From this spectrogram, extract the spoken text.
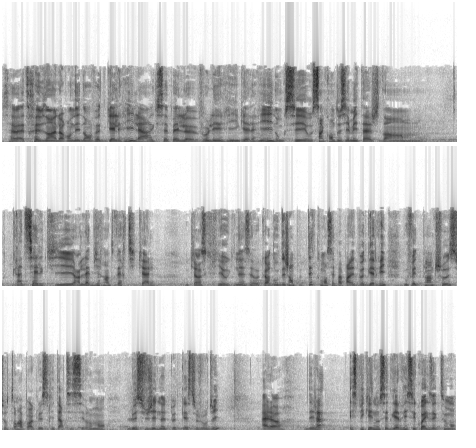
Ça va très bien. Alors on est dans votre galerie là, qui s'appelle Volerie Galerie. Donc c'est au 52e étage d'un gratte-ciel qui est un labyrinthe vertical. Donc, qui est inscrit au Guinness des records. Donc déjà, on peut peut-être commencer par parler de votre galerie. Vous faites plein de choses, surtout en rapport avec le street art, et c'est vraiment le sujet de notre podcast aujourd'hui. Alors, déjà, expliquez-nous cette galerie, c'est quoi exactement?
